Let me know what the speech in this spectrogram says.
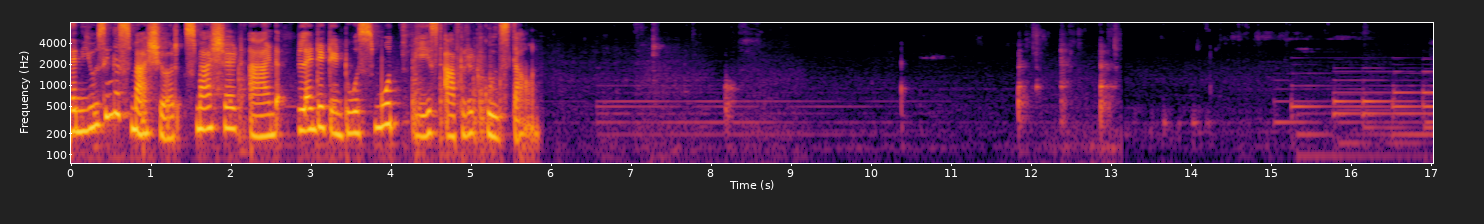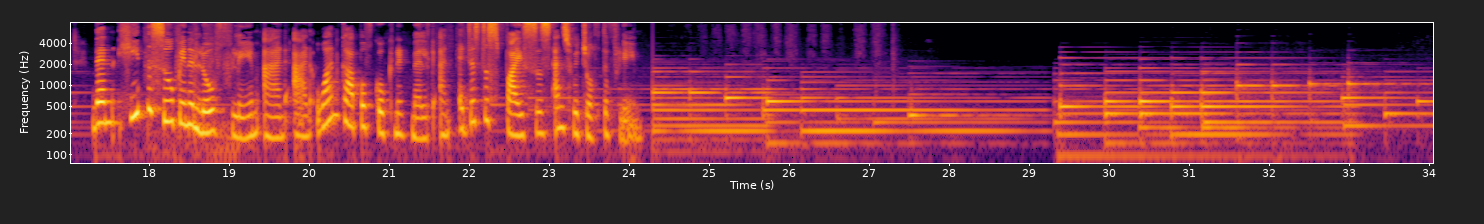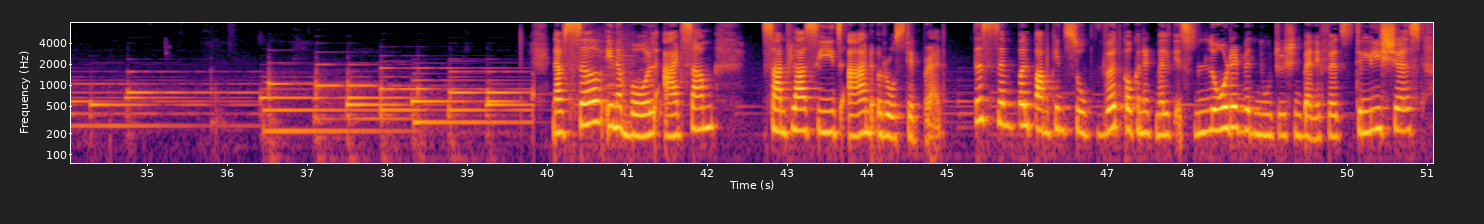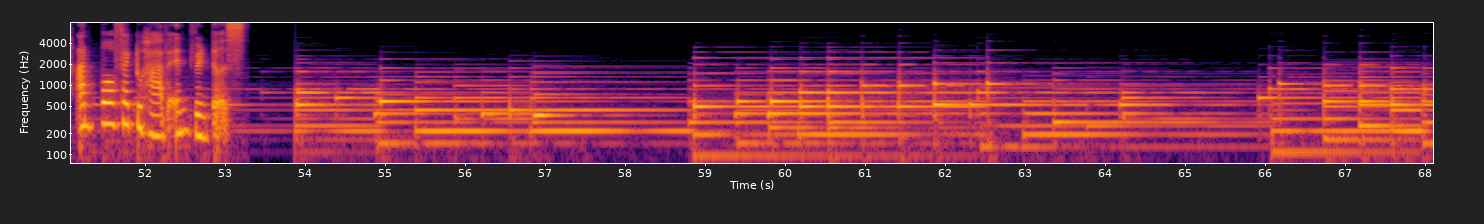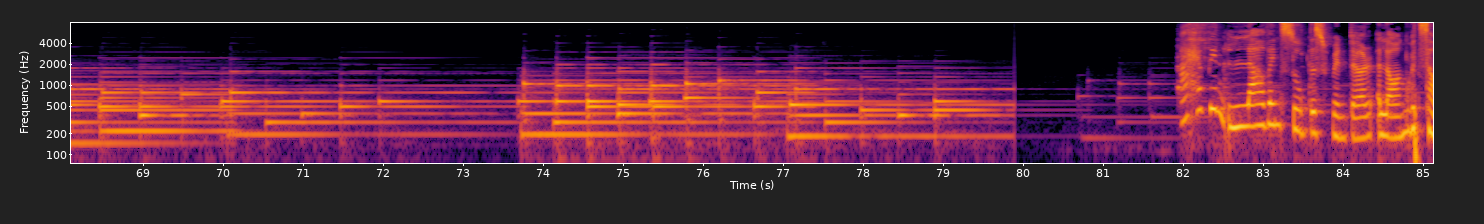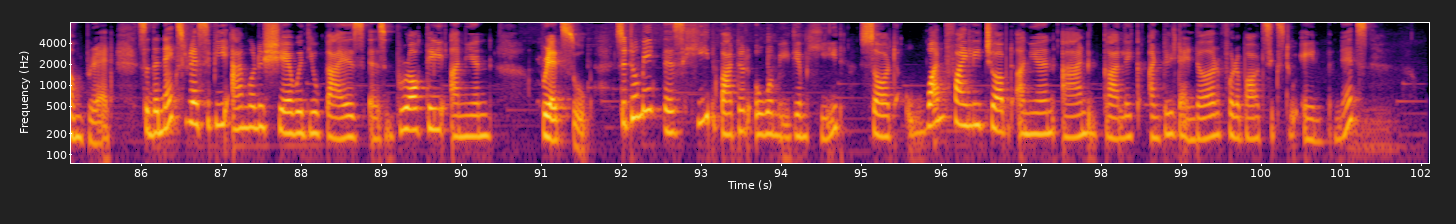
Then using a smasher, smash it and blend it into a smooth paste after it cools down. Then heat the soup in a low flame and add 1 cup of coconut milk and adjust the spices and switch off the flame. Now serve in a bowl, add some sunflower seeds and roasted bread. This simple pumpkin soup with coconut milk is loaded with nutrition benefits, delicious and perfect to have in winters. Have been loving soup this winter along with some bread. So, the next recipe I'm going to share with you guys is broccoli onion bread soup. So, to make this, heat butter over medium heat, Saute one finely chopped onion and garlic until tender for about 6 to 8 minutes.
